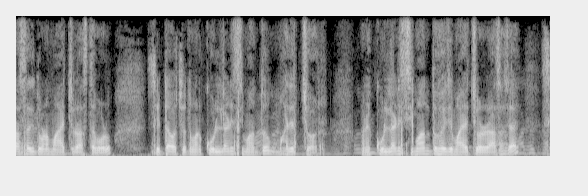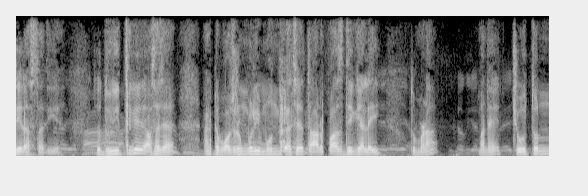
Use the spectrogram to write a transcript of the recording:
রাস্তা দিয়ে তোমরা মায়ের চর রাস্তা পারো সেটা হচ্ছে তোমার কল্যাণী সীমান্ত মাঝের চর। মানে কল্যাণী সীমান্ত হয়ে যে মায়ের আসা যায়, সেই রাস্তা দিয়ে। তো দুই দিক থেকে আসা যায়। একটা বজরংবলী মন্দির আছে, তার পাশ দিয়ে গেলেই তোমরা মানে চৈতন্য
